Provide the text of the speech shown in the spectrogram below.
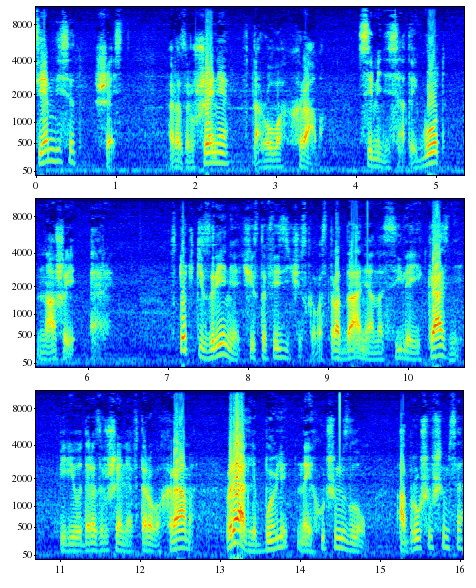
76. Разрушение второго храма. 70-й год нашей эры. С точки зрения чисто физического страдания, насилия и казни, периоды разрушения второго храма вряд ли были наихудшим злом, обрушившимся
